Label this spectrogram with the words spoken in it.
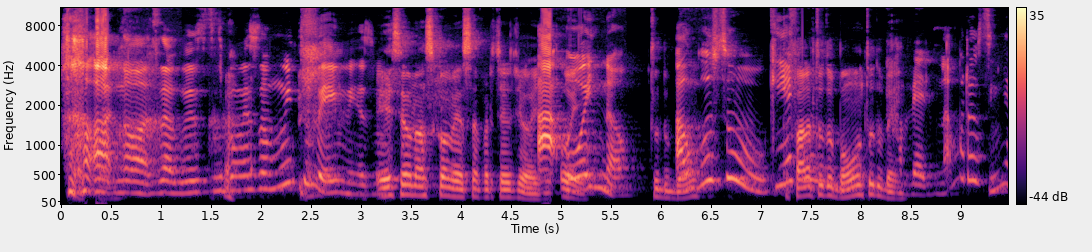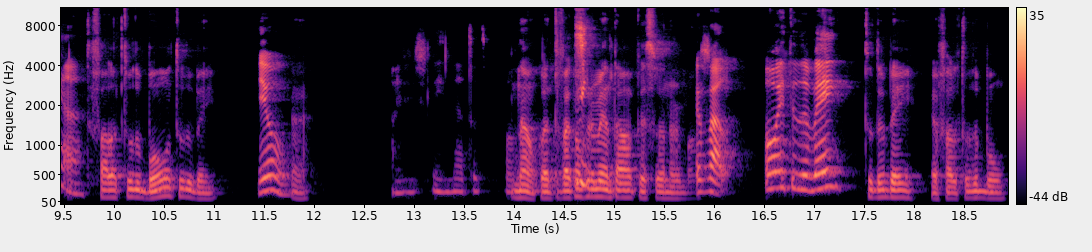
Nossa, Augusto começou muito bem mesmo. Esse é o nosso começo a partir de hoje. Ah, oi, não. Tudo bom? Augusto, quem é tu que... fala tudo bom ou tudo bem? Ah, velho, na moralzinha. Tu fala tudo bom ou tudo bem? Eu? É. A gente linda, tudo bom. Não, quando tu vai cumprimentar uma pessoa normal. Eu falo, oi, tudo bem? Tudo bem. Eu falo tudo bom.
